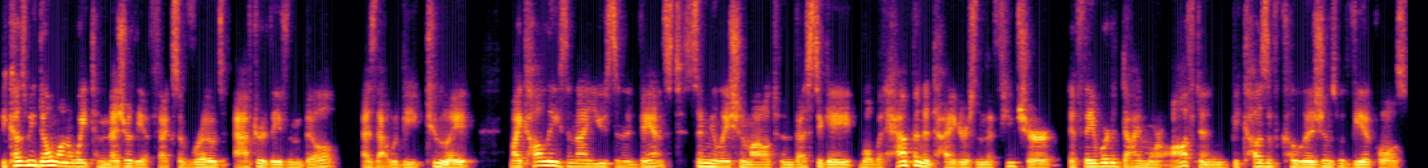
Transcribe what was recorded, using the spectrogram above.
Because we don't want to wait to measure the effects of roads after they've been built, as that would be too late, my colleagues and I used an advanced simulation model to investigate what would happen to tigers in the future if they were to die more often because of collisions with vehicles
